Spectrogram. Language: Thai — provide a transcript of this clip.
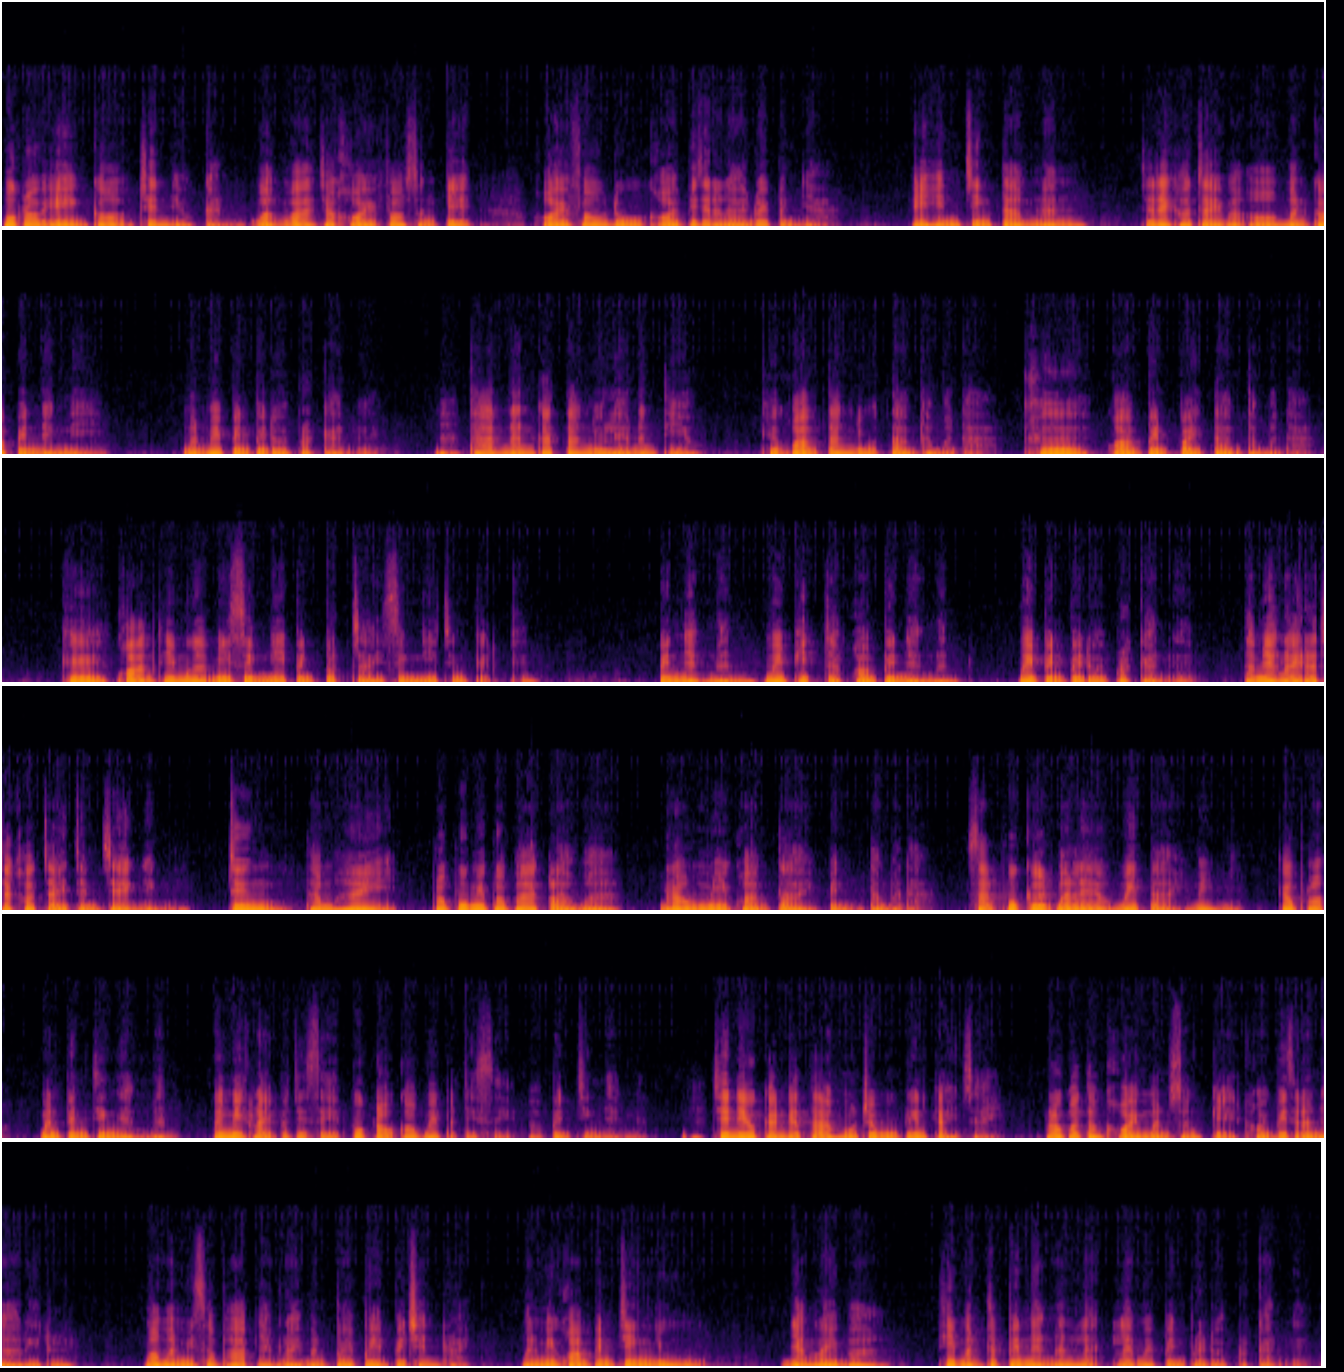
พวกเราเองก็เช่นเดียวกัน หวังว่าจะคอยเฝ้าสังเกต คอยเฝ้าดูคอยพิจารณาด้วยปัญญา ให้เห็นจริงตามนั้น จะได้เข้าใจว่าอ๋อมันก็เป็นอย่างนี้ มันไม่เป็นไปโดยประการอื่นนะธาตุนั้นก็ตั้งอยู่แล้วนั่นเทียว คือความตั้งอยู่ตามธรรมดา คือความเป็นไปตามธรรมดา คือความที่เมื่อมีสิ่งนี้เป็นปัจจัยสิ่งนี้จึงเกิดขึ้น เป็นอย่างนั้นไม่ผิดจากความเป็นอย่างนั้น ไม่เป็นไปโดย จะเข้าใจแจ่มแจ้งอย่างนี้ จึงทำให้พระผู้มีพระภาคกล่าวว่า เรามีความตายเป็นธรรมดา สัตว์ผู้เกิดมาแล้วไม่ตายไม่มี ก็เพราะมันเป็นจริงอย่างนั้น ไม่มีใครปฏิเสธ พวกเราก็ไม่ปฏิเสธว่าเป็นจริงอย่างนั้น เช่นเดียวกันกับตาหูจมูกลิ้นกายใจ เราก็ต้องคอยหมั่นสังเกตคอยพิจารณาเรื่อยๆว่ามันมีสภาพอย่างไรมันไปเปลี่ยนไปเช่นไร มันมีความเป็นจริงอยู่อย่างไรบ้าง ที่มันจะเป็นอย่างนั้นแหละ และไม่เป็นไปโดยประการอื่น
